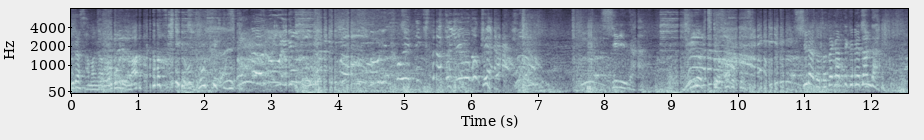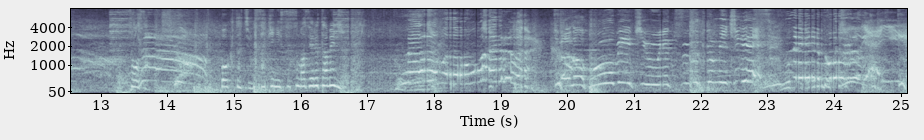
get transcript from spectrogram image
浦様が守る真っ赤スキルを通ってきた乗シリュウが命を懸けてシュラと戦ってくれたんだ。そうさ。僕たちを先に進ませるために。ならばお前らはこの宝米宮へ続く道で眠るがいい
